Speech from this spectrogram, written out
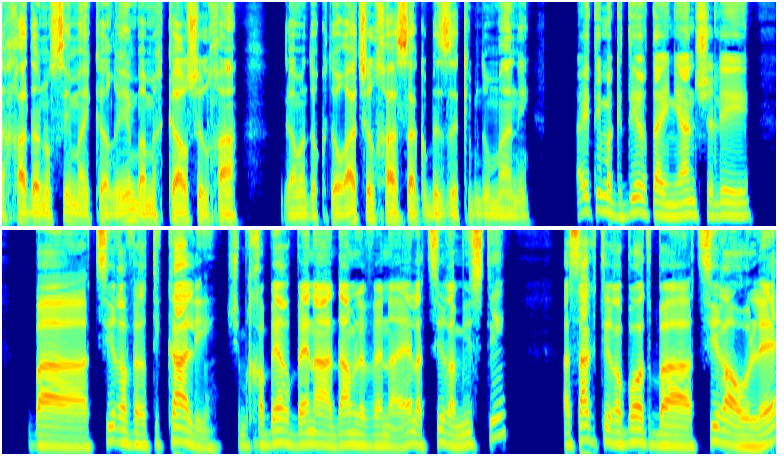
אחד הנושאים העיקריים במחקר שלך, גם הדוקטורט שלך עסק בזה כמדומני. הייתי מגדיר את העניין שלי בציר הוורטיקלי שמחבר בין האדם לבין האל, הציר המיסטי. עסקתי רבות בציר העולה,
